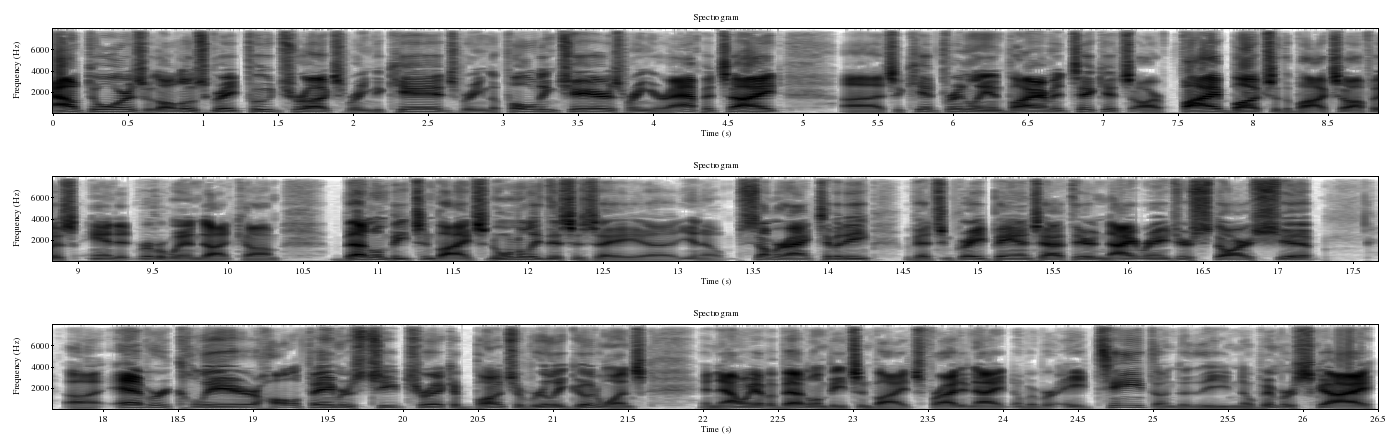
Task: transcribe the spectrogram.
Outdoors with all those great food trucks. Bring the kids, bring the folding chairs, bring your appetite. Uh, it's a kid friendly environment. Tickets are five bucks at the box office and at riverwind.com. Bedlam Beats and Bites. Normally, this is a uh, you know summer activity. We've had some great bands out there Night Ranger, Starship uh, Everclear, Hall of Famers, Cheap Trick, a bunch of really good ones. And now we have a Bedlam Beats and Bites Friday night, November 18th, under the November sky.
